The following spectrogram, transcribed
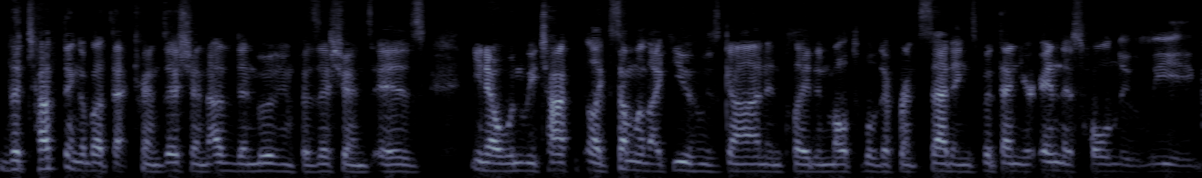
the tough thing about that transition, other than moving positions, is you know when we talk like someone like you who's gone and played in multiple different settings, but then you're in this whole new league.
